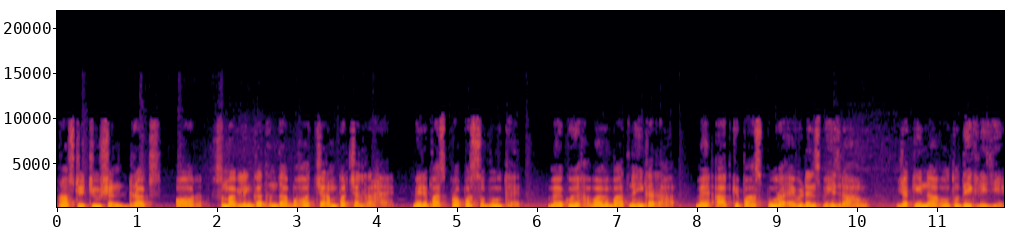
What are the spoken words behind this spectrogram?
प्रोस्टिट्यूशन ड्रग्स और स्मगलिंग का धंधा बहुत चरम पर चल रहा है। मेरे पास प्रॉपर सबूत है। मैं कोई हवा में बात नहीं कर रहा। मैं आपके पास पूरा एविडेंस भेज रहा हूँ। यकीन ना हो तो देख लीजिए।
